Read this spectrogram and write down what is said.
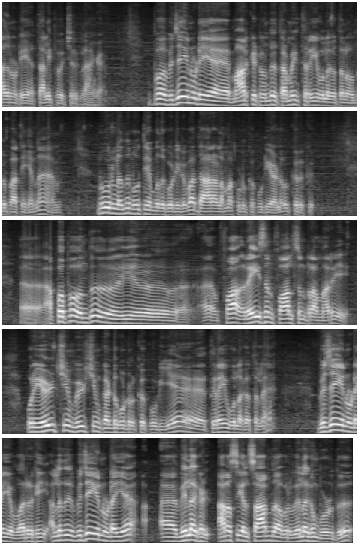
அதனுடைய தலைப்பு வச்சுருக்கிறாங்க. இப்போ விஜயனுடைய மார்க்கெட் வந்து தமிழ் திரையுலகத்தில் வந்து பார்த்திங்கன்னா நூறுலேருந்து நூற்றி ஐம்பது கோடி ரூபாய் தாராளமாக கொடுக்கக்கூடிய அளவுக்கு இருக்குது அப்பப்போ வந்து ஃபா ரைஸ் அண்ட் ஃபால்ஸுன்ற மாதிரி ஒரு எழுச்சியும் வீழ்ச்சியும் கண்டு கொண்டிருக்கக்கூடிய திரை உலகத்தில் விஜயனுடைய வருகை அல்லது விஜயனுடைய விலகல் அரசியல் சார்ந்து அவர் விலகும் பொழுது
